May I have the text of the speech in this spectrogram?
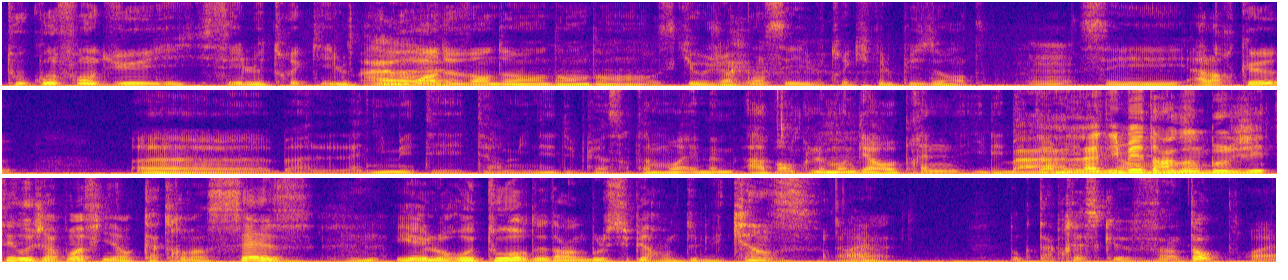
tout confondu, c'est le truc qui est le plus Ah ouais. loin de vente dans, dans, dans- Ce qui au Japon, c'est le truc qui fait le plus de ventes. Mm. C'est alors que euh, bah, l'anime était terminé depuis un certain moment et même avant que le manga reprenne, il était Bah, terminé. Un Dragon moment. Ball GT au Japon a fini en 96. Mhm. Et il y a eu le retour de Dragon Ball Super en 2015. Ouais, Donc t'as presque 20 ans. ouais.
